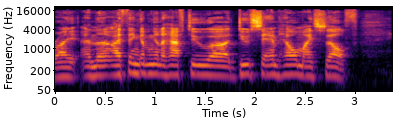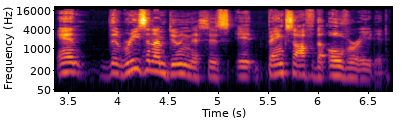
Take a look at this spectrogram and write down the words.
right, and then I think I'm gonna have to uh, do Sam Howell myself. And the reason I'm doing this is it banks off the overrated.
